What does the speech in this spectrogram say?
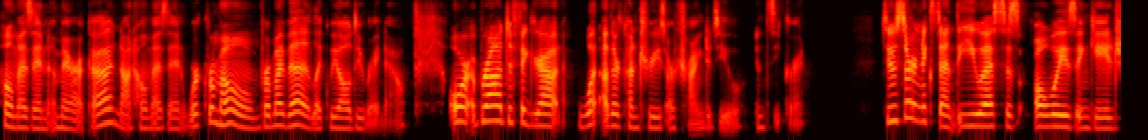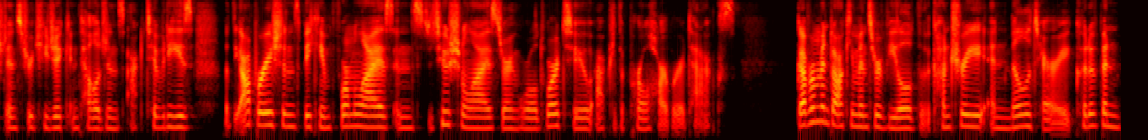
Home as in America, not home as in work from home, from my bed, like we all do right now. Or abroad to figure out what other countries are trying to do in secret. To a certain extent, the US has always engaged in strategic intelligence activities, but the operations became formalized and institutionalized during World War II after the Pearl Harbor attacks. Government documents revealed that the country and military could have been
